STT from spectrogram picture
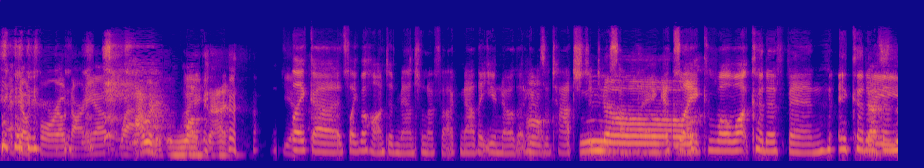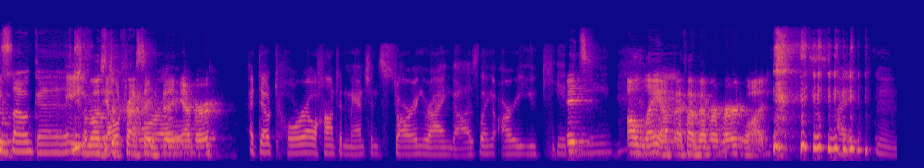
Like, Del Toro, Narnia. Wow. I would love I- that. yeah. Like uh it's like the haunted mansion effect now that you know that he was Oh, attached to do something. It's like, well what could have been? It could have That's been the- so good. The most Del depressing thing ever. a Del Toro haunted mansion starring Ryan Gosling. Are you kidding It's- me? A layup if I've ever heard one. I, mm,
